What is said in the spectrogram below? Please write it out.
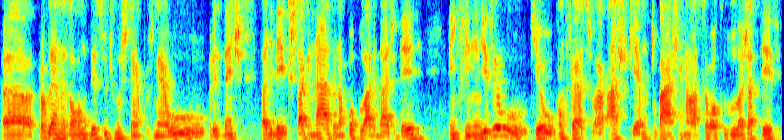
uh, problemas ao longo desses últimos tempos. Né? O, o presidente está ali meio que estagnado na popularidade dele, enfim, num nível que eu confesso, acho que é muito baixo em relação ao que o Lula já teve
